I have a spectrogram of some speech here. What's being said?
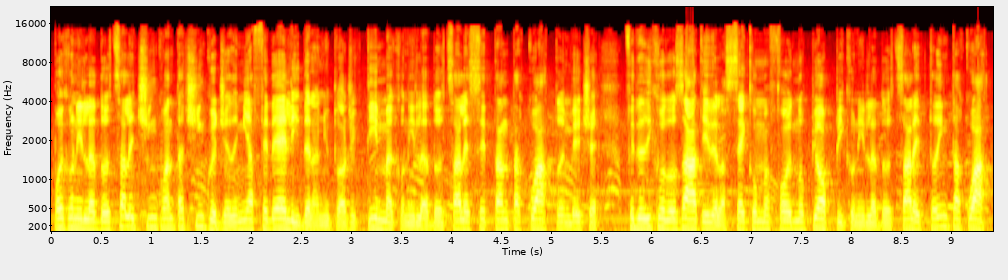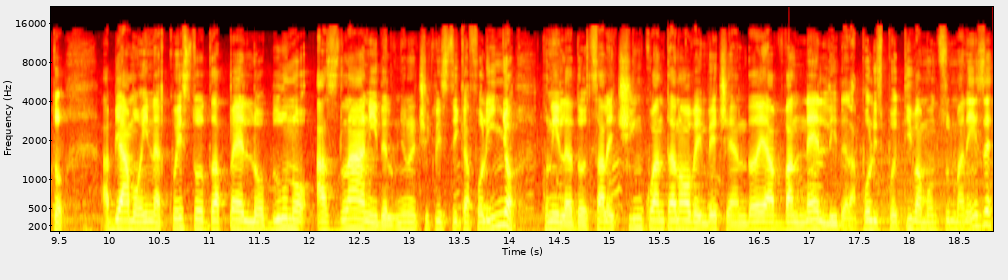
poi con il dorsale 55 Geremia Fedeli della New Project Team, con il dorsale 74 invece Federico Rosati della Secom Forno Pioppi con il dorsale 34 abbiamo in questo drappello Bruno Aslani dell'Unione Ciclistica Foligno con il dorsale 59 invece Andrea Vannelli della Polisportiva Monsulmanese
